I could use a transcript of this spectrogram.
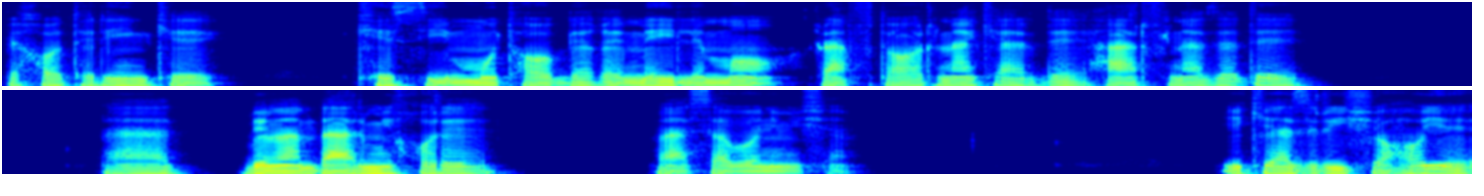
به خاطر اینکه کسی مطابق میل ما رفتار نکرده حرف نزده بعد به من بر می‌خوره و عصبانی میشم. یکی از ریشه های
